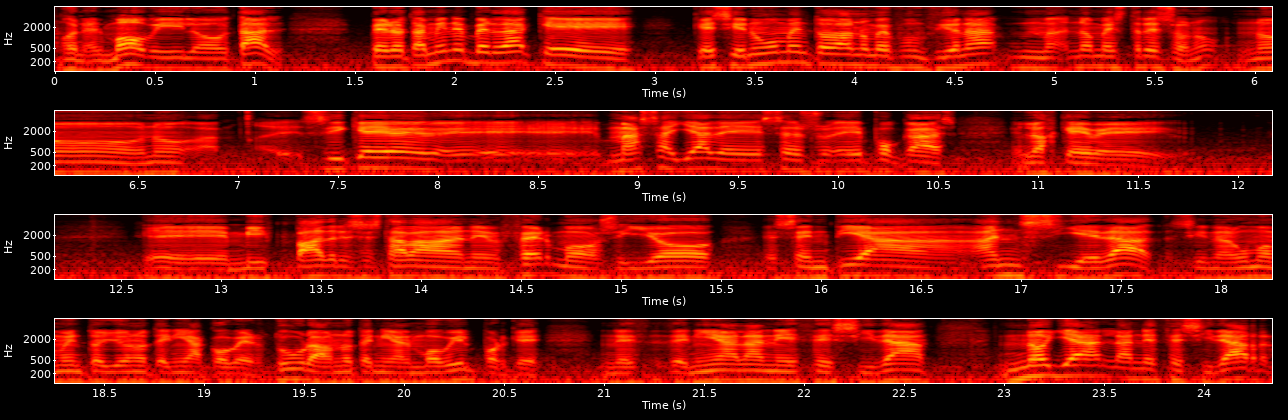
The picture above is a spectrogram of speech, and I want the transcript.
con el móvil o tal. Pero también es verdad que, que si en un momento dado no me funciona, no me estreso, ¿no? No, no. Ah, sí que eh, más allá de esas épocas en las que eh, mis padres estaban enfermos y yo sentía ansiedad si en algún momento yo no tenía cobertura o no tenía el móvil porque tenía la necesidad, no ya la necesidad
